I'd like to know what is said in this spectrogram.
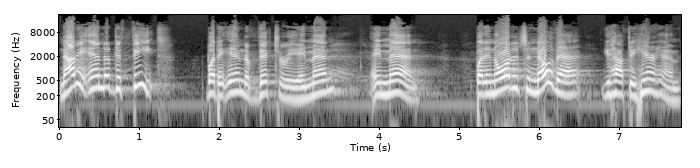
Not the end of defeat, but the end of victory. Amen? Amen. But in order to know that, you have to hear him.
